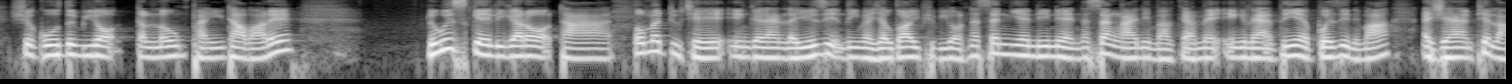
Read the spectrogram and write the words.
။ရှစ်ဂိုးသွင်းပြီးတော့တစ်လုံးဖန်တီးထားပါတယ်။ Lewis Kelly ကတော့ဒါသောမတ်တူချေရဲ့အင်္ဂလန်လက်ရွေးစင်အသင်းမှာရောက်သွားပြီဖြစ်ပြီးတော့22ရက်နေ့နဲ့25ရက်နေ့မှာကံမဲ့အင်္ဂလန်အသင်းရဲ့ပွဲစဉ်တွေမှာအရန်ဖြစ်လာ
